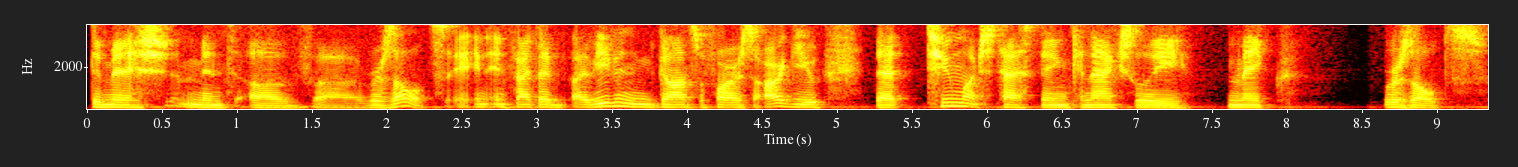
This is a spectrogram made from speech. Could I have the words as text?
diminishment of uh, results. In, in fact, I've, I've, even gone so far as to argue that too much testing can actually make results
